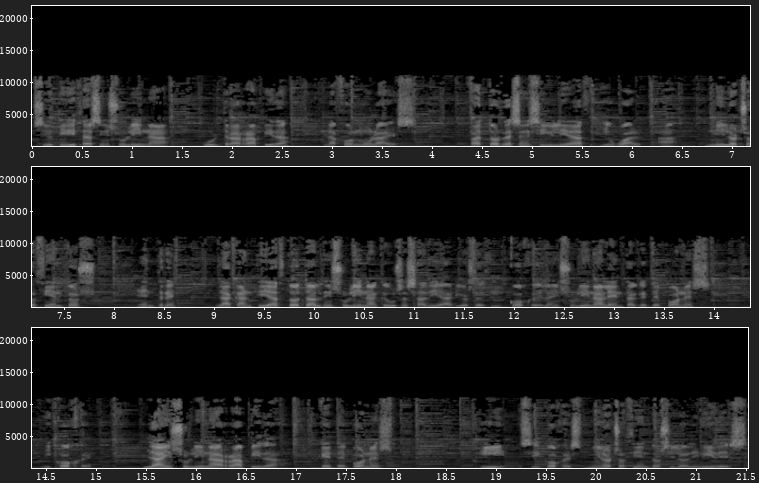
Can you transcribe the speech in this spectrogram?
si utilizas insulina ultra rápida, la fórmula es factor de sensibilidad igual a 1800 entre la cantidad total de insulina que usas a diario. Es decir, coge la insulina lenta que te pones y coge la insulina rápida que te pones y si coges 1800 y lo divides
